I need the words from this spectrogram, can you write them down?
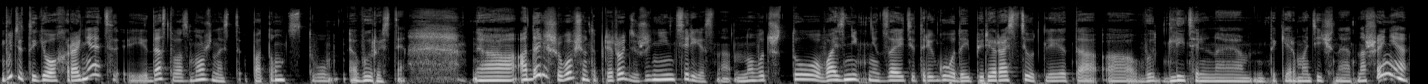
будет ее охранять и даст возможность потомству вырасти. Э, а дальше, в общем-то, природе уже не интересно. Но вот что возникнет за эти три года и перерастет ли это э, в длительные такие романтичные отношения,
